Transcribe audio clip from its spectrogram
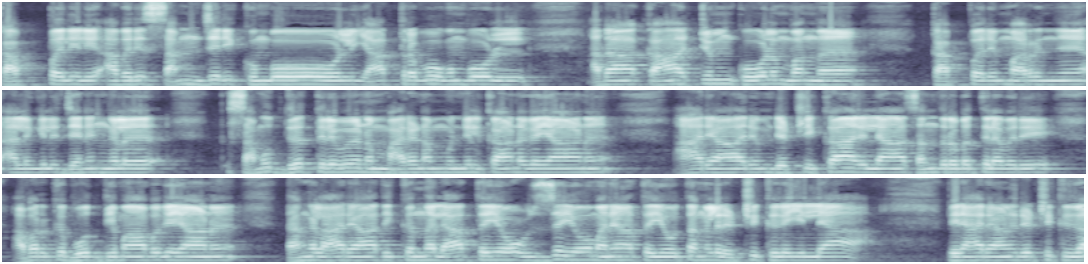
കപ്പലിൽ അവർ സഞ്ചരിക്കുമ്പോൾ യാത്ര പോകുമ്പോൾ അതാ കാറ്റും കോളും വന്ന് കപ്പലും മറിഞ്ഞ് അല്ലെങ്കിൽ ജനങ്ങൾ സമുദ്രത്തിൽ വീണ് മരണം മുന്നിൽ കാണുകയാണ്. ആരാരും രക്ഷിക്കാനില്ല ആ സന്ദർഭത്തിൽ അവർ അവർക്ക് ബോധ്യമാവുകയാണ്. തങ്ങൾ ആരാധിക്കുന്ന ലാത്തയോ ഉസ്സയോ മനാത്തയോ തങ്ങൾ രക്ഷിക്കുകയില്ല. പിന്നെ ആരാണ് രക്ഷിക്കുക?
